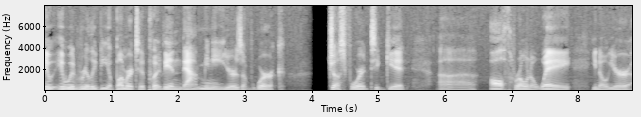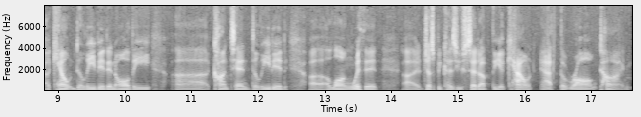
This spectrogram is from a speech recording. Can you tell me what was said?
It, it would really be a bummer to put in that many years of work just for it to get all thrown away you know your account deleted and all the uh, content deleted uh, along with it uh, just because you set up the account at the wrong time.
